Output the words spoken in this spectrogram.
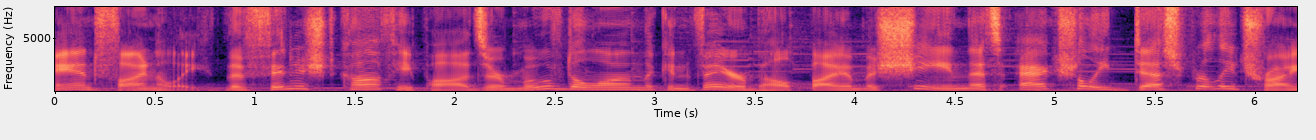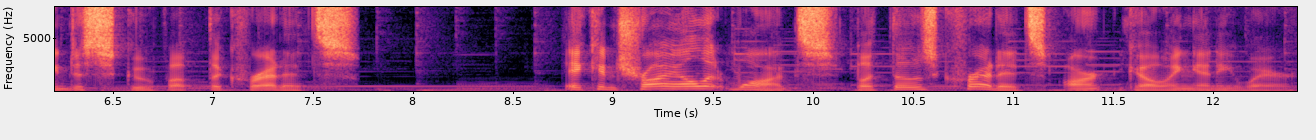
And finally, the finished coffee pods are moved along the conveyor belt by a machine that's actually desperately trying to scoop up the credits. It can try all it wants, but those credits aren't going anywhere.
